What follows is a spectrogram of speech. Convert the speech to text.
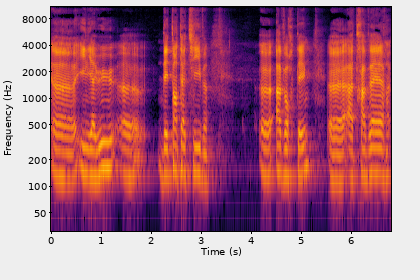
euh, il y a eu euh, des tentatives avortées à travers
